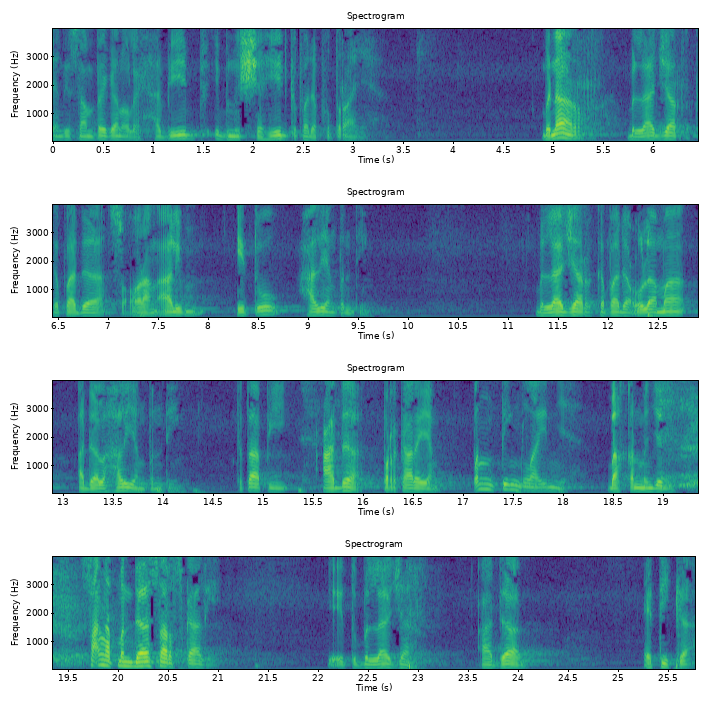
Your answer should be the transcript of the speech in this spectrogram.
yang disampaikan oleh Habib Ibnu Syahid kepada putranya. Benar, belajar kepada seorang alim itu hal yang penting. Belajar kepada ulama adalah hal yang penting. Tetapi ada perkara yang penting lainnya, bahkan menjadi sangat mendasar sekali, yaitu belajar adab, etika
